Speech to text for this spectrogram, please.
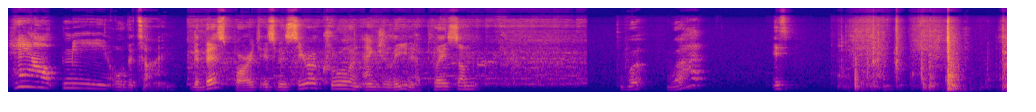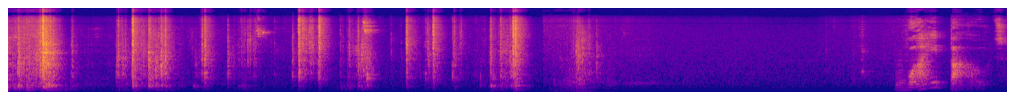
Help me all the time. The best part is when Zero Cool and Angelina play some. What? What? Is. Wipeout.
